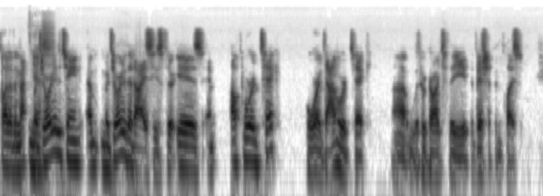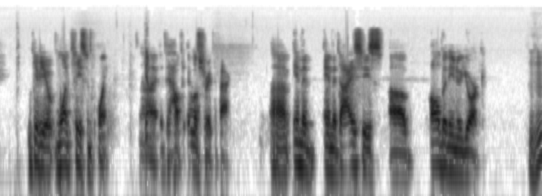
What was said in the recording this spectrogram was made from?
but in the majority yes. of the change, uh, majority of the diocese, there is an upward tick or a downward tick uh, with regard to the, the bishop in place. I'll give you one case in point uh, yep. to help illustrate the fact. Um, in the in the diocese of Albany, New York. Mm-hmm.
